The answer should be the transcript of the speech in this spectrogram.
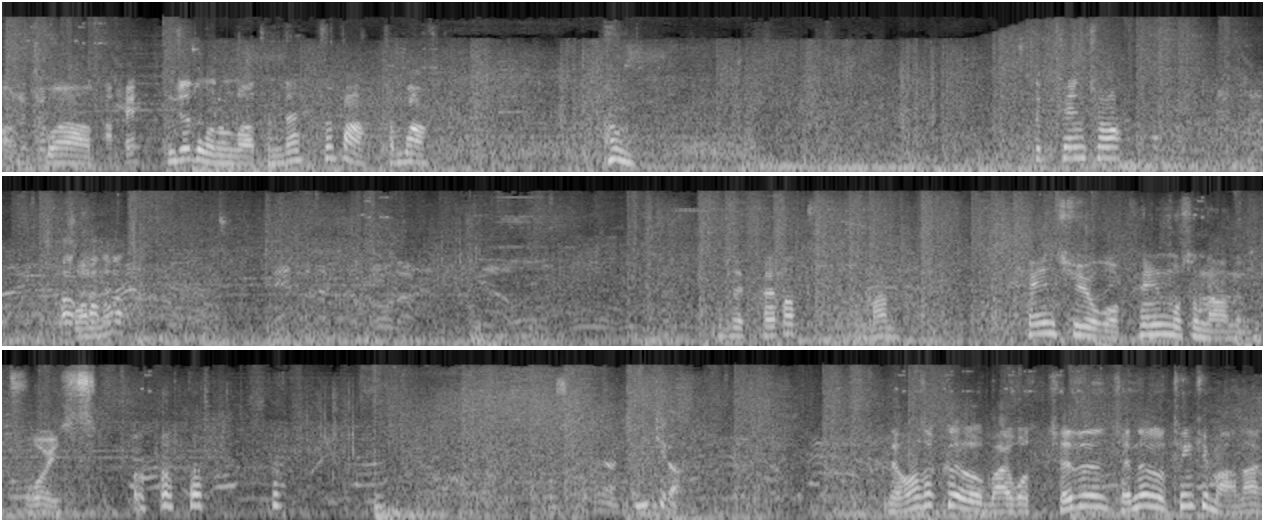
어느 쪽? 뭐야. 앞에? 문제도 오는 것 같은데? 슈퍼 전방. 스피엔처 컷, 근데 패가 그만. 페인 치려고 페인 모습 나왔는데 부어있어. 어, 그냥 팀키다. 근데 허스크 말고 쟤, 쟤네도 탱키 많아요.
